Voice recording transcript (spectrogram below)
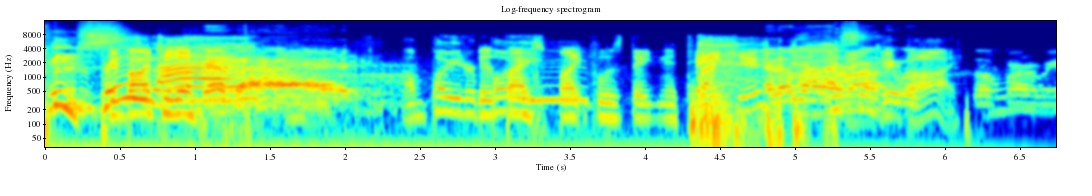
Peace. Goodbye to the- Goodbye. I'm Peter Goodbye, Pan. Spiteful's dignity. Thank you. I love Yeah, how that rocket was Goodbye. so far away.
